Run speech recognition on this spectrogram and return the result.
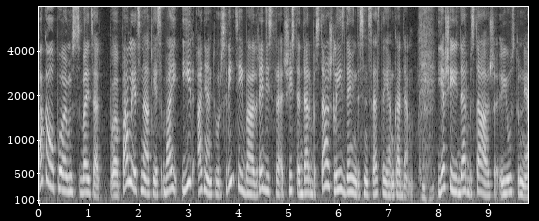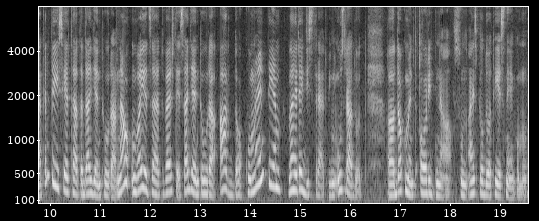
pakalpojumus, vajadzētu pārliecināties, vai ir aģentūras rīcībā reģistrēts šis darba stāžs līdz 96. gadam. Mhm. Ja šī darba stāža jūs tur neatradīsiet, tad aģentūrā nav un vajadzētu vērsties aģentūrā ar dokumentiem, lai reģistrētu viņu, uzrādot uh, dokumentu oriģinālus un aizpildot iesniegumu.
